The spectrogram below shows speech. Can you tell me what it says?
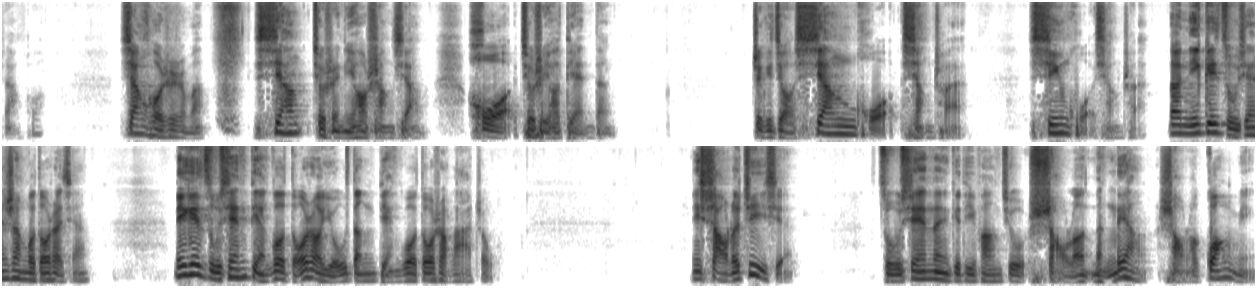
香火，香火是什么？香就是你要上香。火就是要点灯，这个叫香火相传，薪火相传。那你给祖先上过多少香？你给祖先点过多少油灯？点过多少蜡烛？你少了这些，祖先那个地方就少了能量，少了光明。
